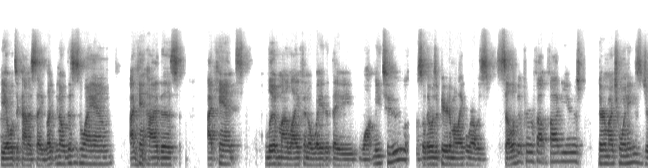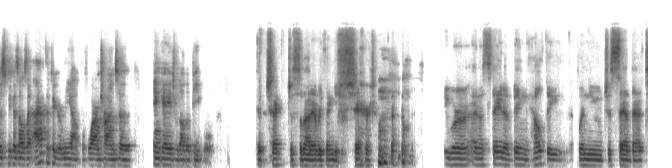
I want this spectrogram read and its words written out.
be able to kind of say, like, you know, this is who I am. I can't hide this. I can't live my life in a way that they want me to. So there was a period in my life where I was celibate for about five years during my 20s, just because I was like, I have to figure me out before I'm trying to engage with other people. To check just about everything you shared. you were in a state of being healthy when you just said that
